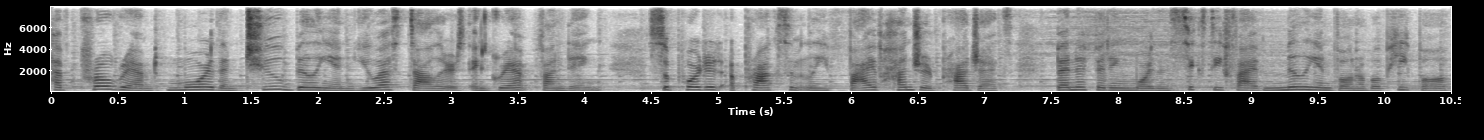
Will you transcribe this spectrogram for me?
have programmed more than 2 billion US dollars in grant funding, supported approximately 500 projects benefiting more than 65 million vulnerable people,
